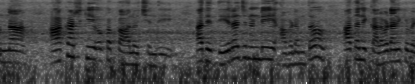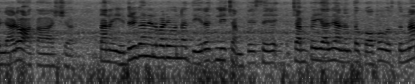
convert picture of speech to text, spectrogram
ఉన్న ఆకాష్కి ఒక కాల్ వచ్చింది. అది ధీరజ్ నుండి అవడంతో అతన్ని కలవడానికి వెళ్ళాడు ఆకాష్. తన ఎదురుగా నిలబడి ఉన్న ధీరజ్ని చంపేసే చంపేయాలి అన్నంత కోపం వస్తున్నా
